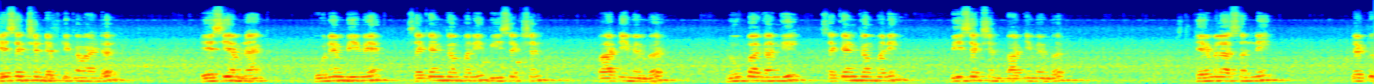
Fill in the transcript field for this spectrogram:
A section deputy commander A C M rank Punem Bhime second company B section party member Rupa Gangi second company B section party member Kemala Sunni platoon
